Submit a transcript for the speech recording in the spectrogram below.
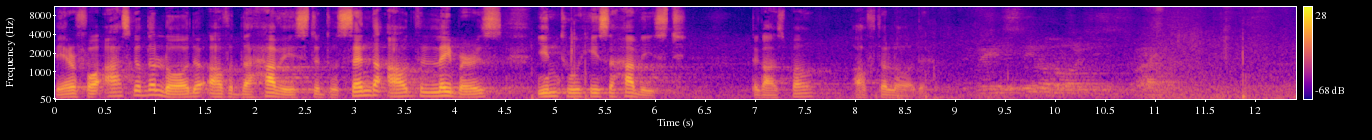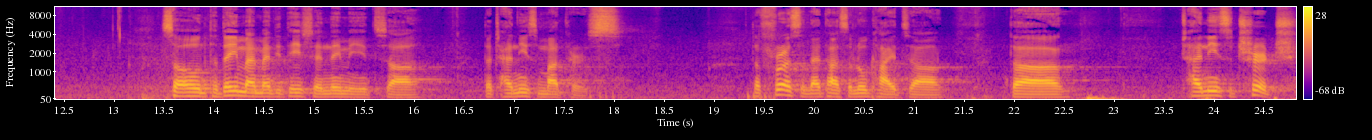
Therefore, ask the Lord of the harvest to send out laborers into his harvest. The Gospel of the Lord. So today my meditation name is uh, the Chinese martyrs. The first, let us look at uh, the Chinese church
